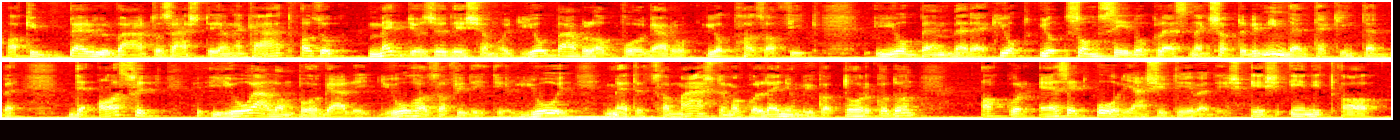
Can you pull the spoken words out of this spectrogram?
akik belül változást élnek át, azok meggyőződésem, hogy jobb állampolgárok, jobb hazafik, jobb emberek, jobb, jobb szomszédok lesznek, stb. minden tekintetben. De az, hogy jó állampolgár légy, jó hazafidítél, jó, mert ha más nem, akkor lenyomjuk a torkodon, akkor ez egy óriási tévedés. És én itt a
